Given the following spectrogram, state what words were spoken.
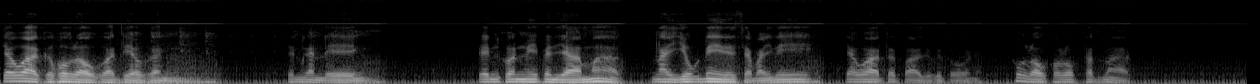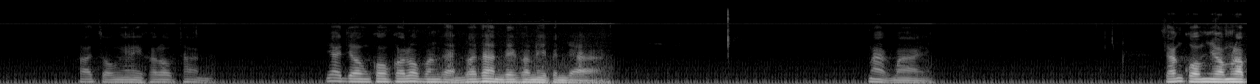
เจ้าวาดกับพวกเราก็เดียวกัน เป็นกันเอง เป็นคนมีปัญญามากในยุคนี้ในสมัยนี้ เจ้าวาดตัดป่าสุกโตนพวกเราเคารพท่านมาก พระสงฆ์ยังเคารพท่านญาติโยมคงเคารพเหมือนกันเพราะท่านเป็นคนมีปัญญา มากมาย สังคมยอมรับ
